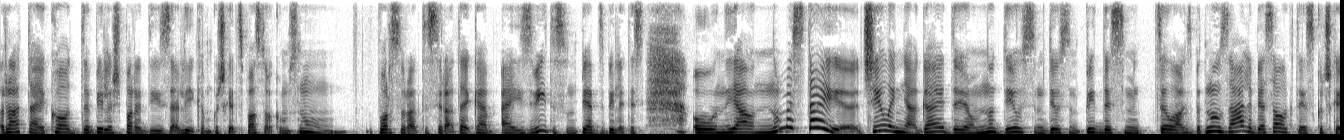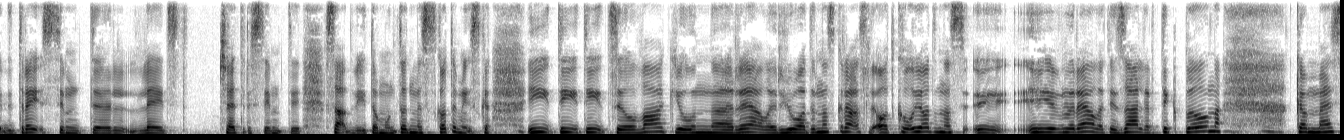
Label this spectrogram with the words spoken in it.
ratai kod biļešu paradīzē līkam kaut kāds pasaukums. Nu, Porcelāna tas ir tā kā aizvītas un pieredz biļetes. Un, jā, un, nu, mēs tai čiliņā gaidījām, nu, 200, 250 cilvēks, bet, nu, zāle bija salikties kaut kādi 300 līdz 400 sadvītam, un tad mēs skatāmies, ka tī, tī cilvēki un reāli ir jodanas krāsli, atkal jodanas, reāli tie zāļi ir tik pilna, ka mēs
